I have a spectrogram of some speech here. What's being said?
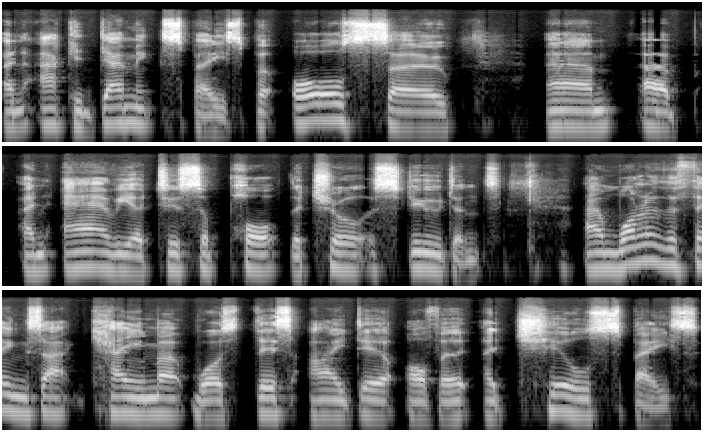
an academic space, but also um, uh, an area to support the students. And one of the things that came up was this idea of a, a chill space.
